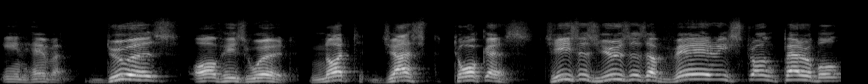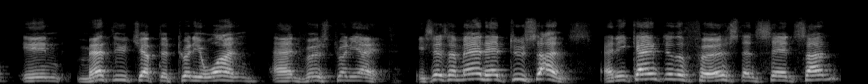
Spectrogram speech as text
in heaven. Doers of his word, not just talkers. Jesus uses a very strong parable in Matthew chapter 21 and verse 28. He says, A man had two sons, and he came to the first and said, Son,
